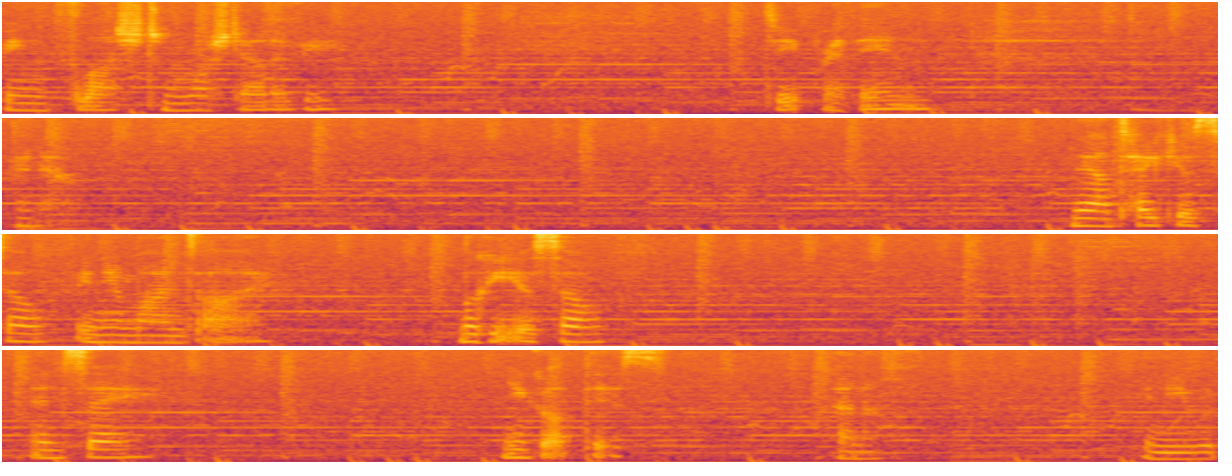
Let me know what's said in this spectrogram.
being flushed and washed out of you. Deep breath in and out. Now take yourself in your mind's eye. Look at yourself and say, You got this, Anna. And you would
